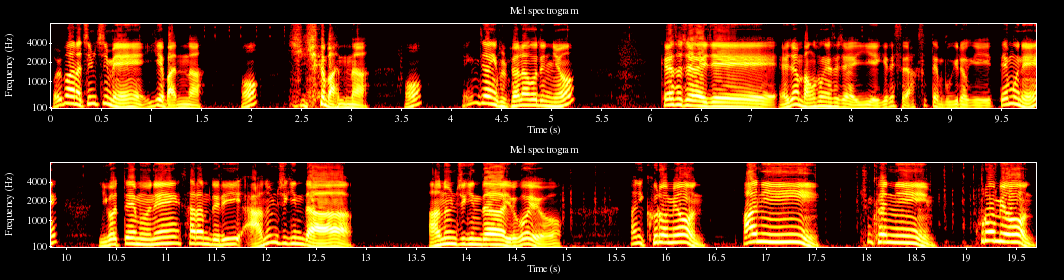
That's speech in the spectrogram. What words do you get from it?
얼마나 찜찜해 이게 맞나 어? 이게 맞나 어? 굉장히 불편하거든요 그래서 제가 이제 예전 방송에서 제가 이 얘기를 했어요. 학습된 무기력이 때문에 이것 때문에 사람들이 안 움직인다. 안 움직인다 이거예요. 아니 그러면 아니 충카님 그러면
